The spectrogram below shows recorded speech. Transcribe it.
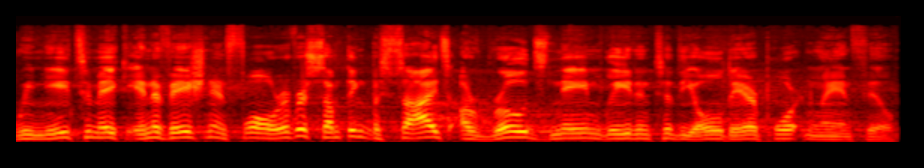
We need to make innovation in Fall River something besides a road's name leading to the old airport and landfill.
